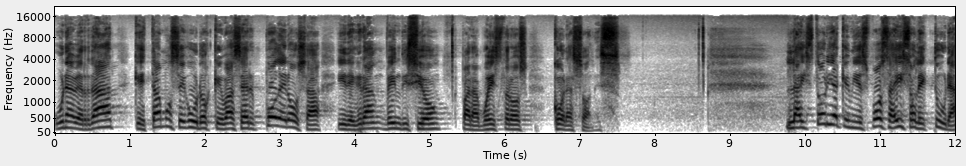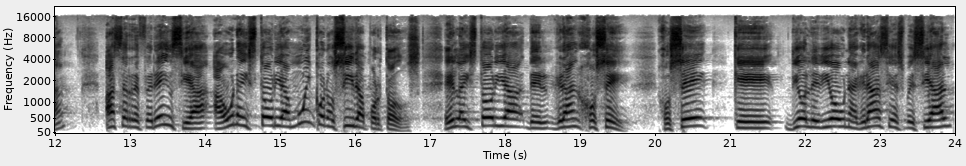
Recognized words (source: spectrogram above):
una verdad que estamos seguros que va a ser poderosa y de gran bendición para vuestros corazones. La historia que mi esposa hizo lectura hace referencia a una historia muy conocida por todos. Es la historia del gran José. José que Dios le dio una gracia especial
